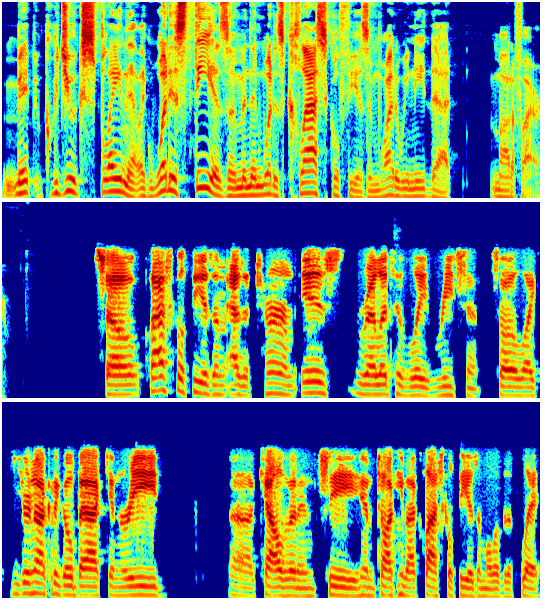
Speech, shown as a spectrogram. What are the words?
maybe could you explain that? Like, what is theism, and then what is classical theism? Why do we need that modifier? So classical theism as a term is relatively recent. So like you're not going to go back and read uh, Calvin and see him talking about classical theism all over the place.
